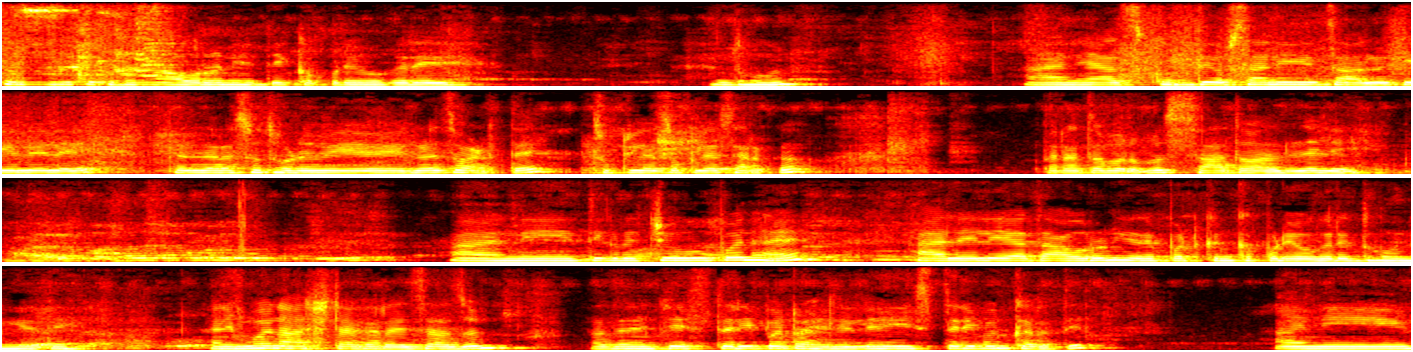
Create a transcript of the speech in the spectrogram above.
तर मी तिकडून आवरून येते कपडे वगैरे धुवून. आणि आज खूप दिवसांनी चालू केलेलं आहे. तर जरासं थोडं वे वेगळंच वाटतंय चुकल्या चुकल्यासारखं. तर आता बरोबर सात वाजलेले. आणि तिकडे चिऊ पण आहे. आलेली आता आवरून घेते पटकन कपडे वगैरे धुवून घेते. आणि मग नाश्ता करायचा अजून. अजून यांची इस्त्री पण राहिलेली आहे इस्त्री पण करते आणि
